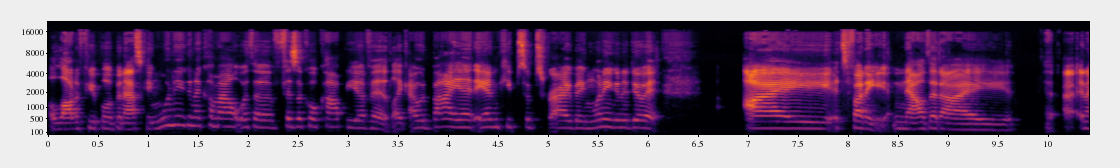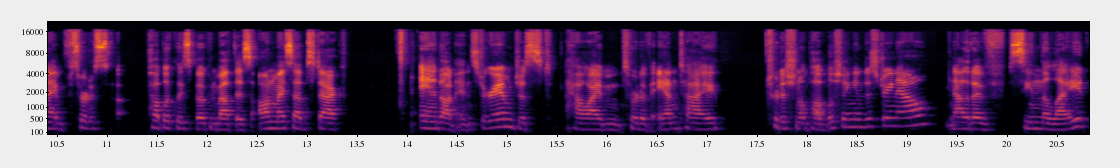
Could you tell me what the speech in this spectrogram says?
a lot of people have been asking, when are you going to come out with a physical copy of it? Like I would buy it and keep subscribing. When are you going to do it? I. It's funny now that I and I've sort of publicly spoken about this on my Substack and on Instagram, just how I'm sort of anti traditional publishing industry now, now that I've seen the light.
